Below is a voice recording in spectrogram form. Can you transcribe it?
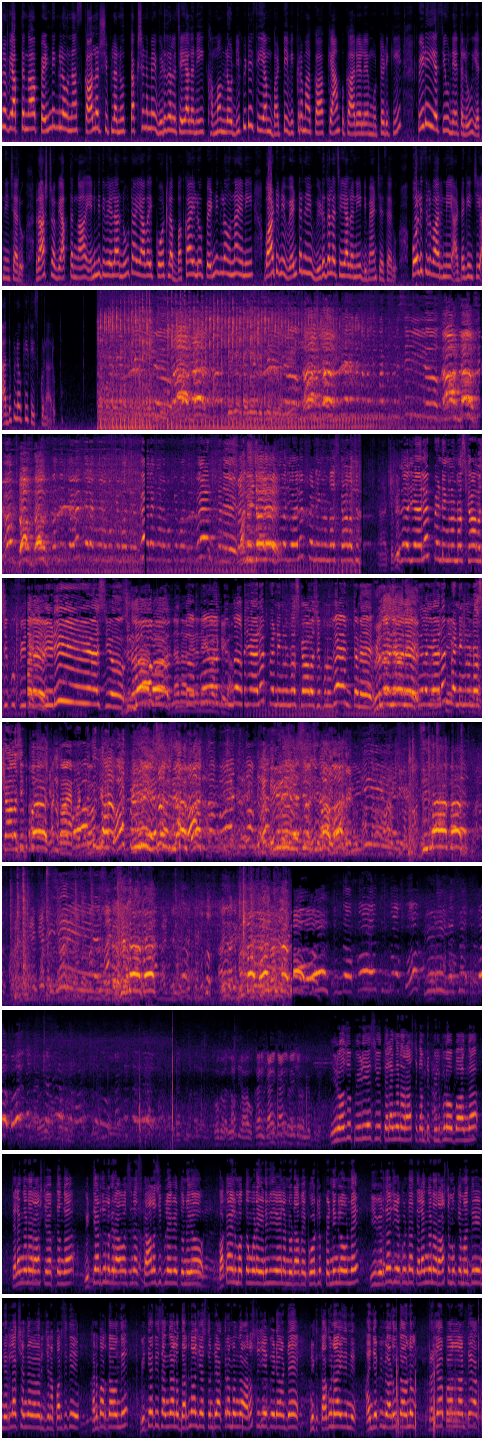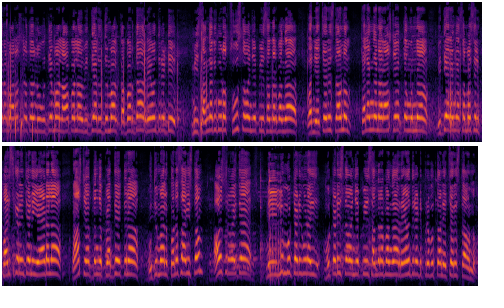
రాష్ట్ర వ్యాప్తంగా పెండింగ్లో ఉన్న స్కాలర్షిప్లను తక్షణమే విడుదల చేయాలని ఖమ్మంలో డిప్యూటీ సీఎం బట్టి విక్రమార్క క్యాంపు కార్యాలయం ముట్టడికి పీడీఎస్యు నేతలు యత్నించారు. రాష్ట్ర వ్యాప్తంగా ఎనిమిది వేల నూట యాభై కోట్ల బకాయిలు పెండింగ్లో ఉన్నాయని వాటిని వెంటనే విడుదల చేయాలని డిమాండ్ చేశారు. పోలీసులు వారిని అడ్డగించి అదుపులోకి తీసుకున్నారు స్పందించాలి తెలంగాణ ముఖ్యమంత్రి తెలంగాణ ముఖ్యమంత్రి వెంటనే స్పందించాలి. విడుదల చేయాలి పెండింగ్ ఉన్న స్కాలర్షిప్ విడుదల చేయాలి పెండింగ్ ఉన్న స్కాలర్షిప్ చేయాలి పెండింగ్ ఉన్న స్కాలర్షిప్లు వెంటనే. విడుదల చేయాలి. విడుదల చేయాలి పెండింగ్ ఉన్న స్కాలర్షిప్ జిందాబాద్. జిందాబాద్. జిందాబాద్. జిందాబాద్. ఈరోజు ఈ రోజు పీడీఎస్యు తెలంగాణ రాష్ట్ర కమిటీ పిలుపులో భాగంగా తెలంగాణ రాష్ట్ర వ్యాప్తంగా విద్యార్థులకు రావాల్సిన స్కాలర్షిప్లు ఏవైతే ఉన్నాయో బకాయిలు మొత్తం కూడా ఎనిమిది వేల నూట యాభై కోట్లు పెండింగ్లో ఉన్నాయి. ఈ విడుదల చేయకుండా తెలంగాణ రాష్ట్ర ముఖ్యమంత్రి నిర్లక్ష్యంగా వ్యవహరించిన పరిస్థితి కనపడతా ఉంది. విద్యార్థి సంఘాలు ధర్నాలు చేస్తుంటే అక్రమంగా అరెస్ట్ చేయడం అంటే నీకు తగునా ఇది అని చెప్పి మేము అడుగుతా ఉన్నాం. ప్రజాపాలన అంటే అక్రమ అరెస్టులతో నువ్వు ఉద్యమాలు ఆపలేవు విద్యార్థి ఉద్యమాలు ఖబర్దార్ రేవంత్ రెడ్డి. మీ సంగతి కూడా చూస్తామని చెప్పి సందర్భంగా వారిని హెచ్చరిస్తా ఉన్నాం. తెలంగాణ రాష్ట్ర వ్యాప్తంగా ఉన్న విద్యారంగ సమస్యలు పరిష్కరించని ఏడల రాష్ట్ర వ్యాప్తంగా పెద్ద ఎత్తున ఉద్యమాలు కొనసాగిస్తాం. అవసరమైతే నీ ఇల్లు ముట్టడి కూడా ముట్టడిస్తామని చెప్పి సందర్భంగా రేవంత్ రెడ్డి ప్రభుత్వాన్ని హెచ్చరిస్తా ఉన్నాం.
